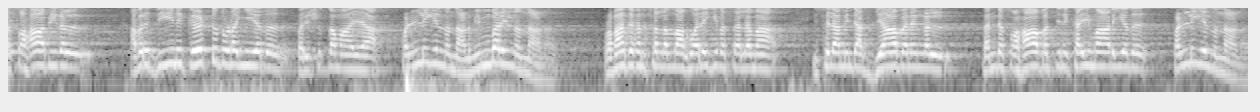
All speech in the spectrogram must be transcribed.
സ്വഹാബികൾ അവർ ദീന് കേട്ടു തുടങ്ങിയത് പരിശുദ്ധമായ പള്ളിയിൽ നിന്നാണ് മിമ്പറിൽ നിന്നാണ്. പ്രവാചകൻ സല്ലാഹു അലൈഹി വസല്ലമ ഇസ്ലാമിന്റെ അധ്യാപനങ്ങൾ തന്റെ സ്വഹാബത്തിന് കൈമാറിയത് പള്ളിയിൽ നിന്നാണ്.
